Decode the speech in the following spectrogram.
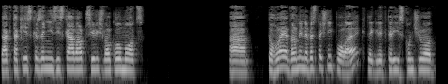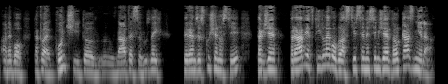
tak taky skrze ní získával příliš velkou moc. A tohle je velmi nebezpečný pole, který, který skončilo, anebo takhle končí, to znáte z různých firm ze zkušenosti, takže právě v této oblasti si myslím, že je velká změna,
